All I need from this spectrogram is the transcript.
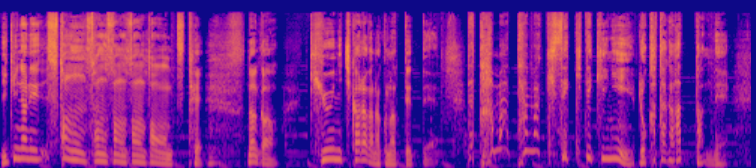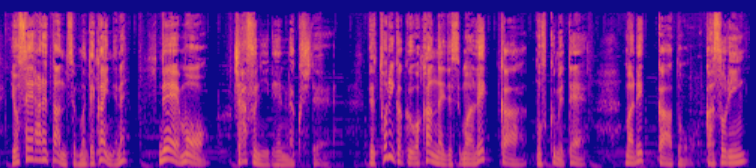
いきなり、ストン、ソンソンソンソンつって、なんか、急に力がなくなってって、で、たまたま奇跡的に路肩があったんで、寄せられたんですよ。まあ、でかいんでね。で、もう、JAF に連絡して、で、とにかくわかんないです。まあ、レッカーも含めて、まあ、レッカーとガソリン、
